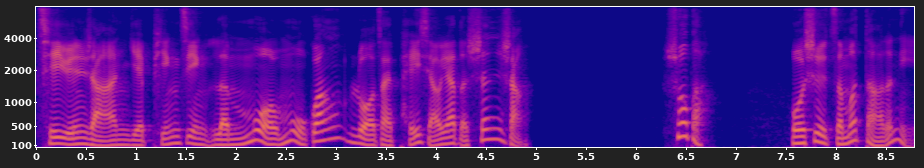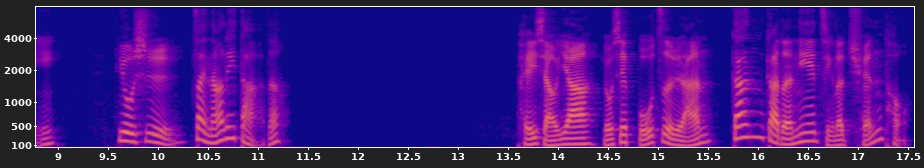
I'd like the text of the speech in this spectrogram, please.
齐云染也平静冷漠目光落在裴小丫的身上，说吧，我是怎么打的你，又是在哪里打的？裴小丫有些不自然，尴尬的捏紧了拳头。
